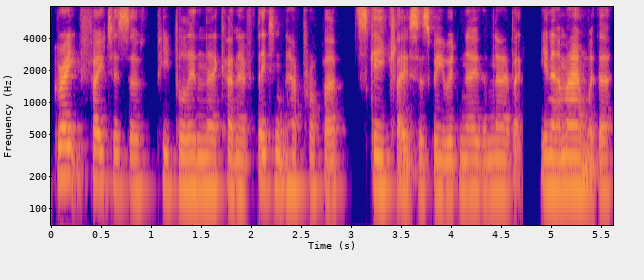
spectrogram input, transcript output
great photos of people in their kind of, they didn't have proper ski clothes as we would know them now, but, you know, a man with a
